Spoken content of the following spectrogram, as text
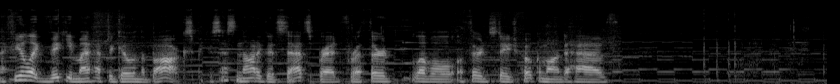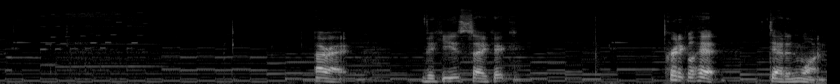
I feel like Vicky might have to go in the box because that's not a good stat spread for a third level, a third stage Pokemon to have. Alright. Vicky is psychic. Critical hit. Dead in one.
